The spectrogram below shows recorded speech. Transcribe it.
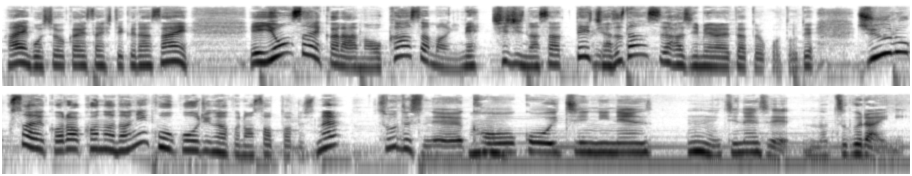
はい、ご紹介させてください、えー、4歳からあのお母様にね指示なさってジャズダンス始められたということで16歳からカナダに高校留学なさったんですね。そうですね、高校12年うん1年生夏ぐらいに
